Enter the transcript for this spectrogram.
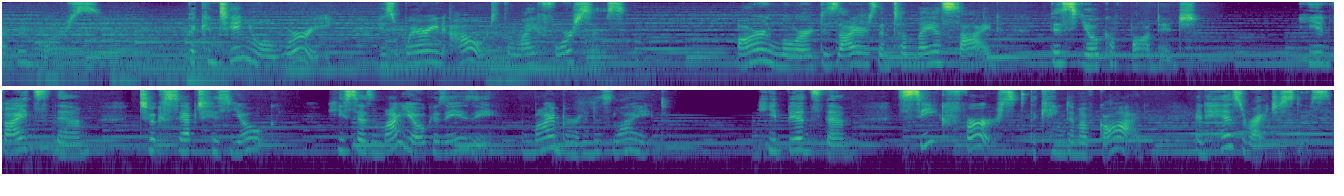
of remorse. The continual worry is wearing out the life forces. Our Lord desires them to lay aside this yoke of bondage. He invites them to accept His yoke. He says, My yoke is easy and my burden is light. He bids them seek first the kingdom of God and His righteousness.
